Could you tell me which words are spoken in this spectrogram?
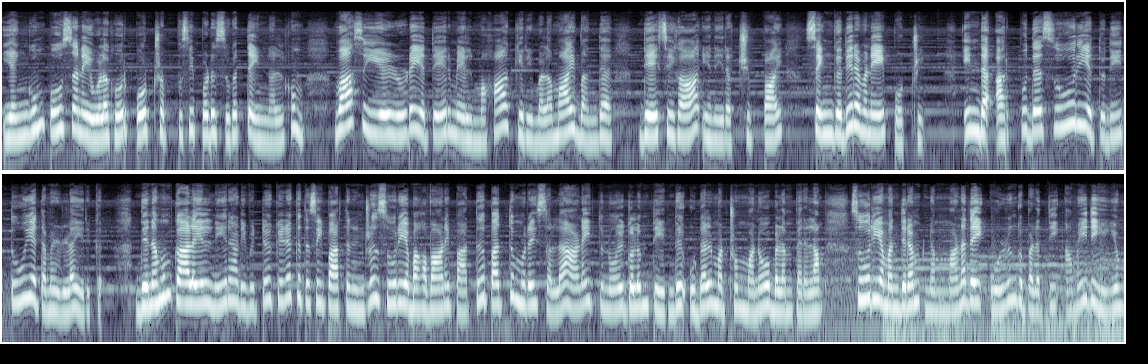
எங்கும் பூசனை உலகோர் போற்ற புசிப்பொடு சுகத்தை நல்கும். வாசி ஏழுடைய தேர்மேல் மகாகிரி வளமாய் வந்த தேசிகா என இரட்சிப்பாய் செங்கதிரவனே போற்றி. இந்த அற்புத சூரிய துதி தூய தமிழில் இருக்கு. தினமும் காலையில் நீராடிவிட்டு கிழக்கு திசை பார்த்து நின்று சூரிய பகவானை பார்த்து பத்து முறை சொல்ல அனைத்து நோய்களும் தீர்ந்து உடல் மற்றும் மனோபலம் பெறலாம். சூரிய மந்திரம் நம் மனதை ஒழுங்குபடுத்தி அமைதியையும்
